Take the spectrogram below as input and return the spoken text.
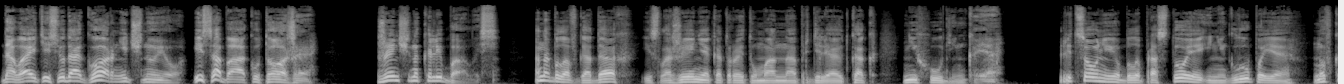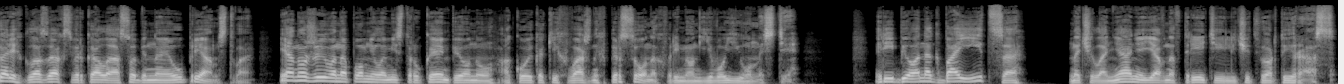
Давайте сюда горничную и собаку тоже». Женщина колебалась. Она была в годах, и сложение, которое туманно определяют как «нехуденькое». Лицо у нее было простое и не глупое, но в карих глазах сверкало особенное упрямство, и оно живо напомнило мистеру Кэмпиону о кое-каких важных персонах времен его юности. «Ребенок боится», — начала няня явно в третий или четвертый раз.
